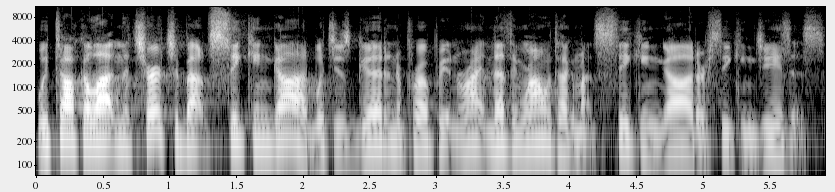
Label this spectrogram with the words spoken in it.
We talk a lot in the church about seeking God, which is good and appropriate and right. Nothing wrong with talking about seeking God or seeking Jesus.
